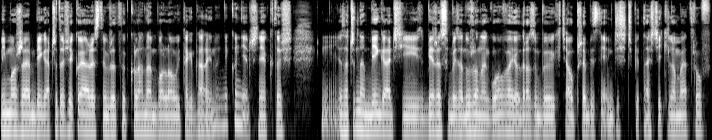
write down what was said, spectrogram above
mimo że biegaczy to się kojarzy z tym, że to kolana bolą i tak dalej. No niekoniecznie. Jak ktoś mm, zaczyna biegać i bierze sobie za dużo na głowę i od razu by chciał przebiec, nie wiem, 10-15 kilometrów,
